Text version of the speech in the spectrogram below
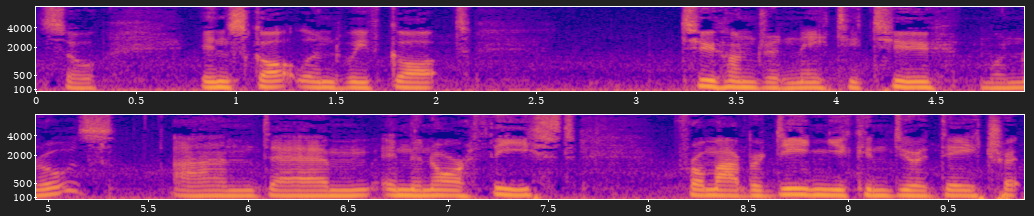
So, in Scotland, we've got 282 Munros, and um, in the northeast, from Aberdeen, you can do a day trip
